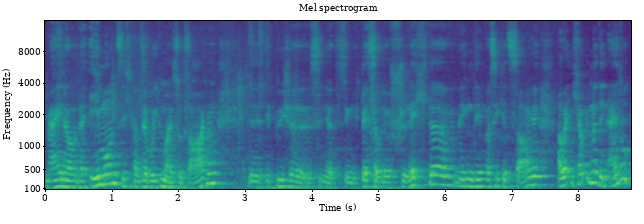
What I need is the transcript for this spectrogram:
Meiner oder Emons, ich kann es ja ruhig mal so sagen, die, Bücher sind ja deswegen nicht besser oder schlechter wegen dem, was ich jetzt sage, aber ich habe immer den Eindruck,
